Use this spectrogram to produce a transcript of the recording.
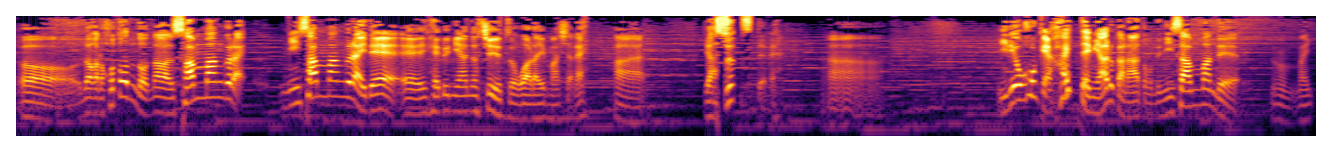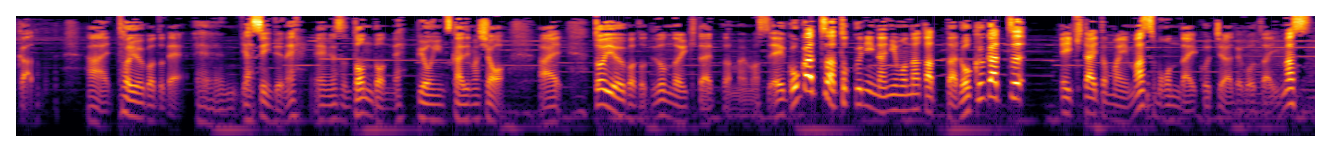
うん、だからほとんど、だから3万ぐらい、2、3万ぐらいで、えーヘルニアの手術を終わりましたね。はい。安っつってね。あー医療保険入った意味あるかなと思って、2、3万で、うん、まあ、いいか。はい。ということで、えー安いんでね、えー皆さんどんどんね、病院使いましょう。はい。ということで、どんどん行きたいと思います。えー5月は特に何もなかった6月、えー行きたいと思います。問題こちらでございます。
